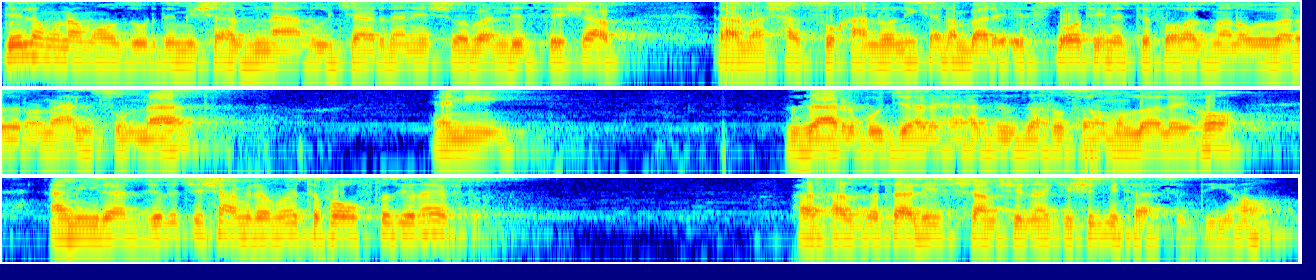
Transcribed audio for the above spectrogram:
دلمونم آزرده میشه از نقل کردنش و بنده سه شب در مشهد سخنرانی کردم برای اثبات این اتفاق از منابع برادران اهل سنت. یعنی ضرب و جرح از زهر سلام الله علیها. امیر جلو چه امیر اتفاق افتاد یا نه افتاد پس حضرت علی شمشیر نکشید میترسید دیگه ها؟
